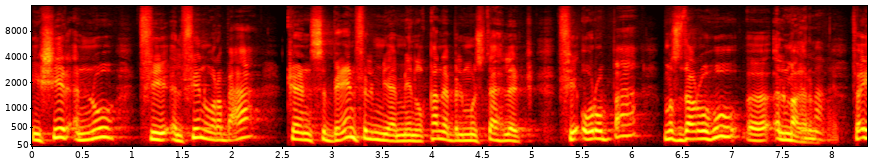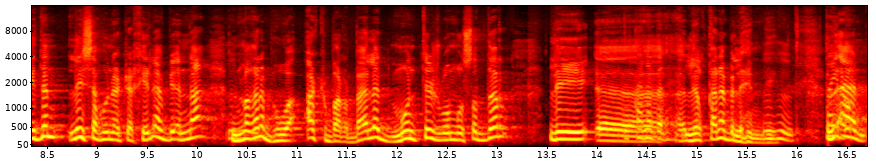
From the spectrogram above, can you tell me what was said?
يشير أنه في 2004 كان 70% من القنب المستهلك في أوروبا مصدره آه، المغرب, المغرب. فإذا ليس هناك خلاف بأن المغرب هو أكبر بلد منتج ومصدر آه، للقنب الهندي. طيب. الآن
